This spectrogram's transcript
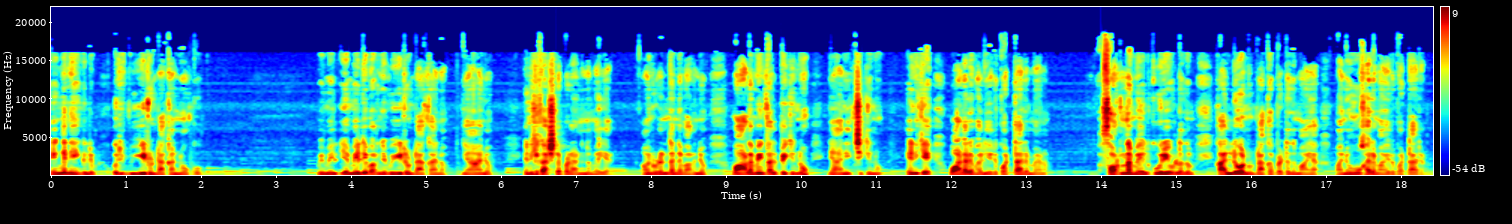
എങ്ങനെയെങ്കിലും ഒരു വീടുണ്ടാക്കാൻ നോക്കൂ. എം എൽ എ പറഞ്ഞു വീടുണ്ടാക്കാനോ? ഞാനോ? എനിക്ക് കഷ്ടപ്പെടാനൊന്നും വയ്യ. അവൻ ഉടൻ തന്നെ പറഞ്ഞു വാളമീൻ കൽപ്പിക്കുന്നു ഞാൻ ഇച്ഛിക്കുന്നു. എനിക്ക് വളരെ വലിയൊരു കൊട്ടാരം വേണം. സ്വർണ മേൽക്കൂരയുള്ളതും കല്ലുകൊണ്ടുണ്ടാക്കപ്പെട്ടതുമായ മനോഹരമായൊരു കൊട്ടാരം.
